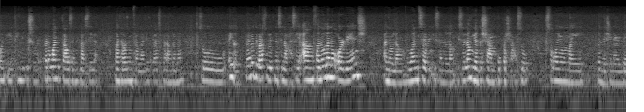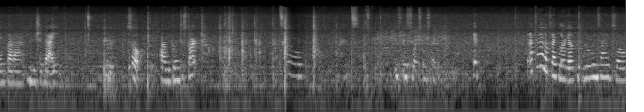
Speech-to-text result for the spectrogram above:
1.8, hindi ko sure. Pero 1,000 plus sila. 1,500 plus, parang ganun. So, ayun. Pero diba, sulit na sila kasi ang Fanola no orange, ano lang, 1.7 isa na lang, isa lang yun, the shampoo pa siya. So, gusto ko yung may conditioner din para hindi siya dry. So, are we going to start? Let's go. This is what's inside. It, it actually looks like L'Oreal blue inside, so,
